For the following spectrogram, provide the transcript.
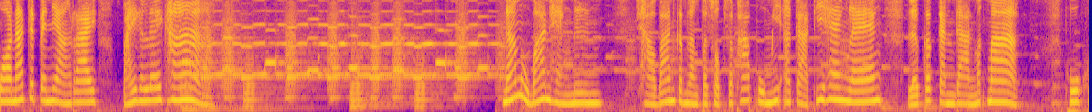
วอลนัทจะเป็นอย่างไร ไปกันเลยค่ะณหมู่บ้านแห่งหนึ่ง ชาวบ้านกำลังประสบสภาพภูมิอากาศที่แห้งแล้ง แล้วก็กันดานมากๆ ผู้ค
